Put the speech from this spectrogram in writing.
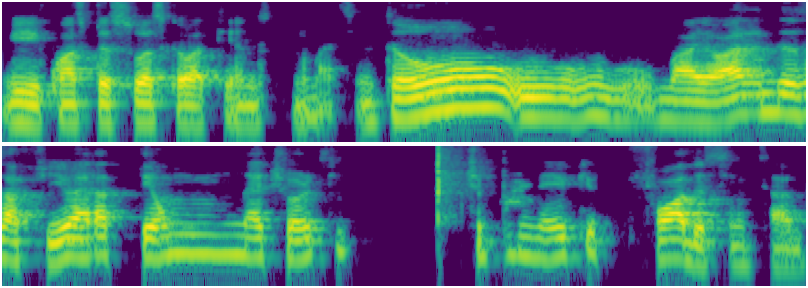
e com as pessoas que eu atendo e tudo mais. Então, o, o, maior desafio era ter um network, tipo, meio que foda, assim, sabe?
